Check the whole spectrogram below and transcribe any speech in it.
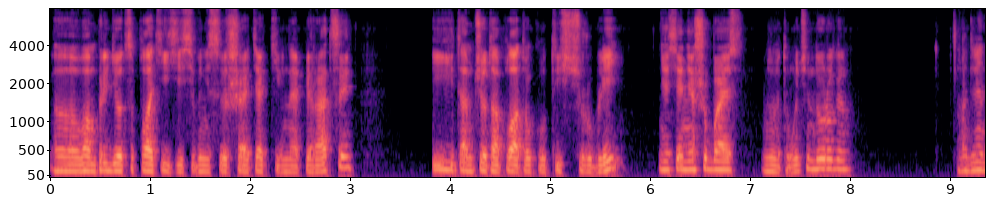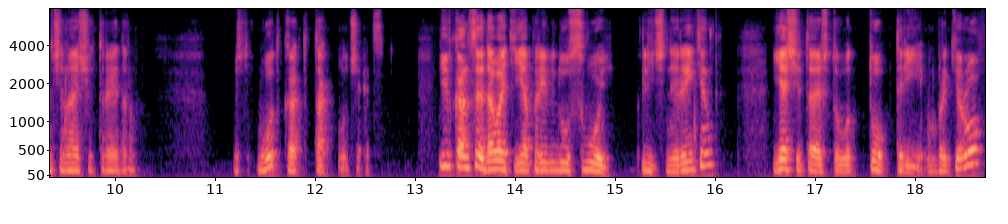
э, вам придется платить, если вы не совершаете активные операции. И там что-то оплата около 1000 рублей, если я не ошибаюсь. Ну, это очень дорого для начинающих трейдеров. вот как-то так получается. И в конце давайте я приведу свой личный рейтинг. Я считаю, что вот топ-3 брокеров,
